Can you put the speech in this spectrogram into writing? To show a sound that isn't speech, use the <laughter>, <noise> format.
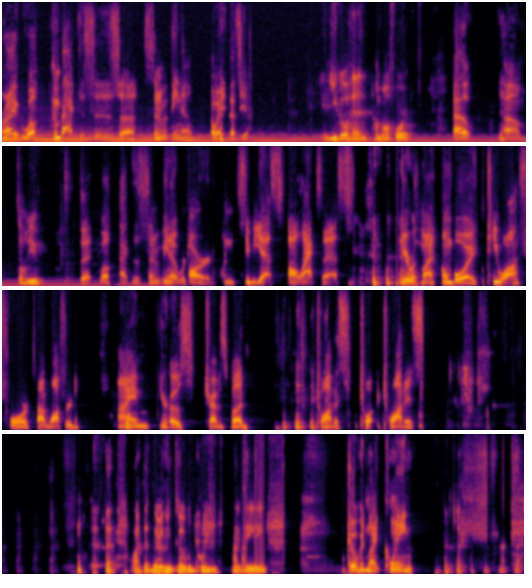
right, welcome back. This is uh, Cinema Vino. Oh wait, that's you. You go ahead. I'm all for it. Oh, Yeah. um, It's all you. welcome back to the Cinema Vino. We're hard on CBS All Access. <laughs> Here with my homeboy T Waff or Todd Wofford. I'm your host, Travis Budd. <laughs> Twavis, tw- Twatis. <laughs> I like that better than COVID Queen 19. COVID night queen. <laughs>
